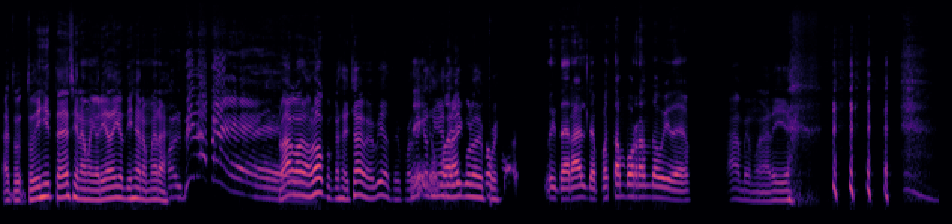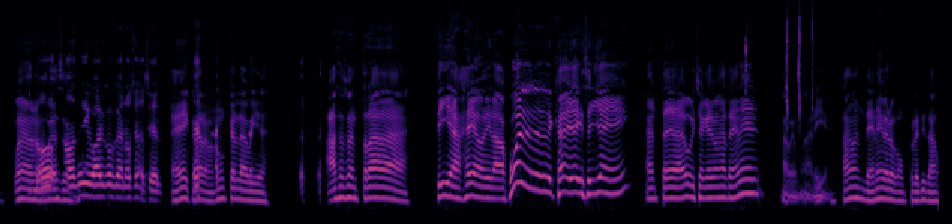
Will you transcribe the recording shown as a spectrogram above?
Ah, tú, tú dijiste eso y la mayoría de ellos dijeron, mira, ¡Olvídate! no hago lo loco, que se chave, Sí, es que hacen el ridículo después. Literal, después están borrando videos. Ave María. bueno, No, eso. no digo algo que no sea cierto. Eh, claro, nunca en la vida. Hace su entrada tía Geo y la puerca de JCJ antes de la lucha que iban a tener. Ave María, estaban de negro completita,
